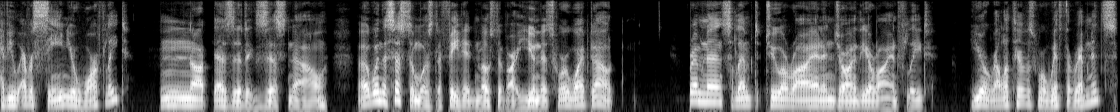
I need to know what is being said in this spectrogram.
"Have you ever seen your war fleet?" "Not as it exists now. Uh, when the system was defeated, most of our units were wiped out. Remnants limped to Orion and joined the Orion fleet." "Your relatives were with the remnants?"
